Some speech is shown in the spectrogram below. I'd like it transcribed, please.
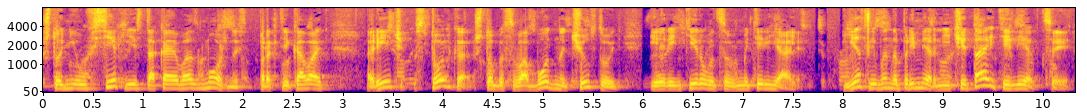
что не у всех есть такая возможность практиковать речь столько, чтобы свободно чувствовать и ориентироваться в материале. Если вы, например, не читаете лекции,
